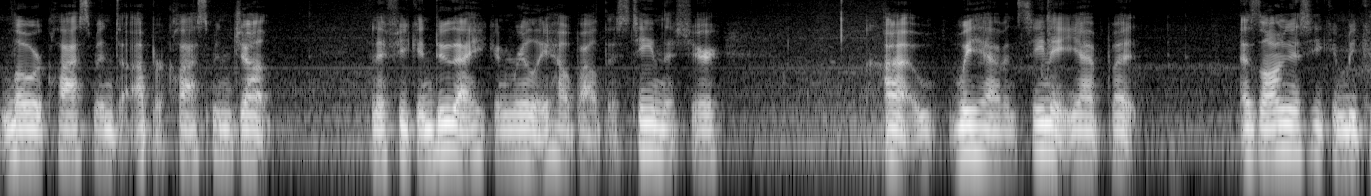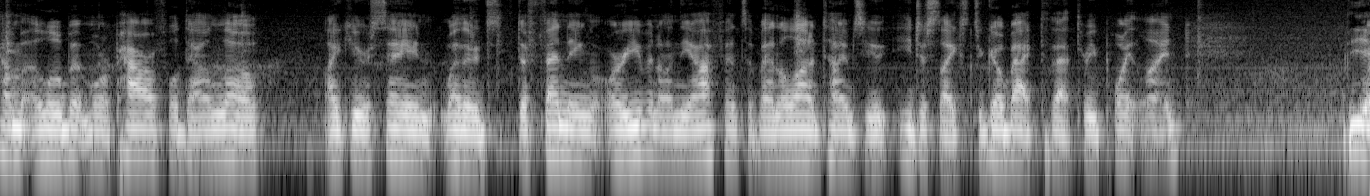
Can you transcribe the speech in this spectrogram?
lower classman to upperclassman jump and if he can do that, he can really help out this team this year. Uh, we haven't seen it yet, but as long as he can become a little bit more powerful down low, like you were saying, whether it's defending or even on the offensive end, a lot of times he, he just likes to go back to that three point line. Yeah.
